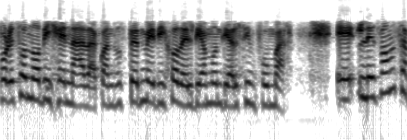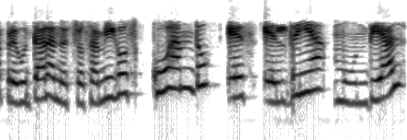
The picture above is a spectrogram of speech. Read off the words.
por eso no dije nada cuando usted me dijo del Día Mundial sin fumar. Eh, les vamos a preguntar a nuestros amigos cuándo es el Día Mundial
